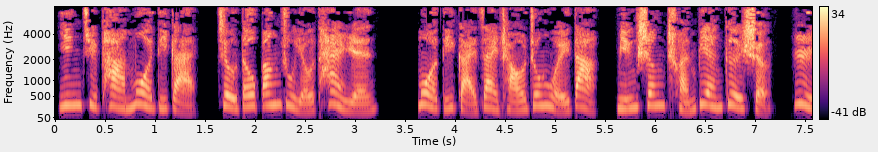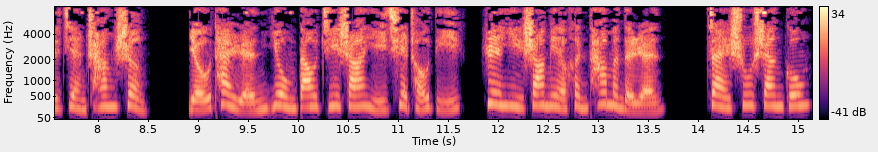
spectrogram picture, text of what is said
因惧怕莫迪改，就都帮助犹太人。莫迪改在朝中为大，名声传遍各省，日渐昌盛。犹太人用刀击杀一切仇敌，任意杀灭恨他们的人。在书山宫，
